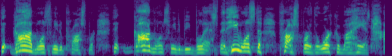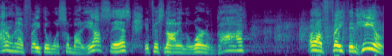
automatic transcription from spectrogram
that God wants me to prosper, that God wants me to be blessed, that He wants to prosper the work of my hands. I don't have faith in what somebody else says if it's not in the Word of God. I have faith in Him.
